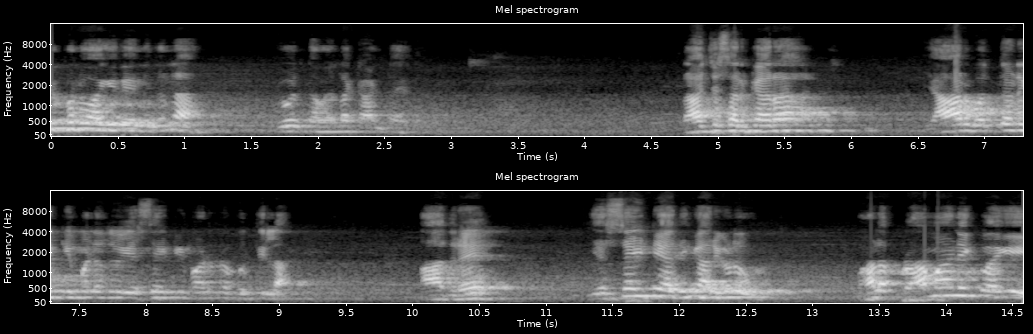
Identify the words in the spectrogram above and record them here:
ವಿಫಲವಾಗಿದೆ ಅನ್ನೋದನ್ನು ಇವತ್ತು ನಾವೆಲ್ಲ ಕಾಣ್ತಾ ಇದ್ದೀವಿ. ರಾಜ್ಯ ಸರ್ಕಾರ ಯಾರು ಒತ್ತಡಕ್ಕೆ ಮಾಡೋದು ಎಸ್ ಐ ಟಿ ಮಾಡೋದು ಗೊತ್ತಿಲ್ಲ. ಆದರೆ ಎಸ್ ಐ ಟಿ ಅಧಿಕಾರಿಗಳು ಬಹಳ ಪ್ರಾಮಾಣಿಕವಾಗಿ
